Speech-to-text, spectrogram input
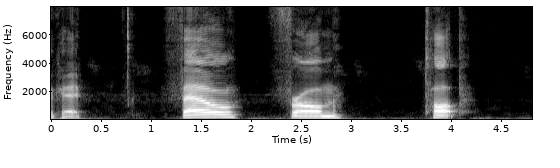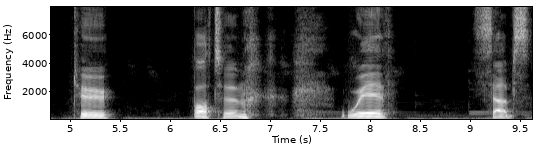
okay, fell from top to bottom with subs.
